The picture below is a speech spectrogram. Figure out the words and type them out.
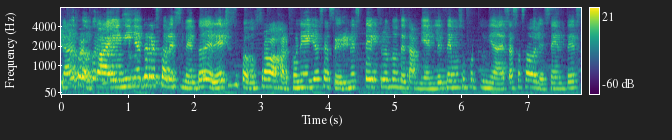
claro, pero, pero, hay niñas de restablecimiento de derechos y podemos trabajar con ellas y hacer un espectro en donde también les demos oportunidades a esas adolescentes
